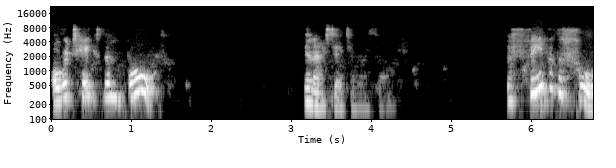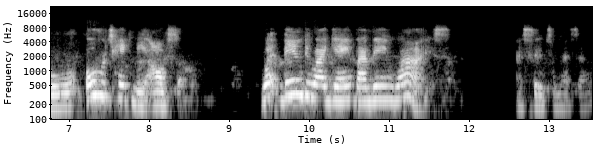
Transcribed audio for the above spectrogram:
overtakes them both. Then I said to myself, the fate of the fool will overtake me also. What then do I gain by being wise? I said to myself,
